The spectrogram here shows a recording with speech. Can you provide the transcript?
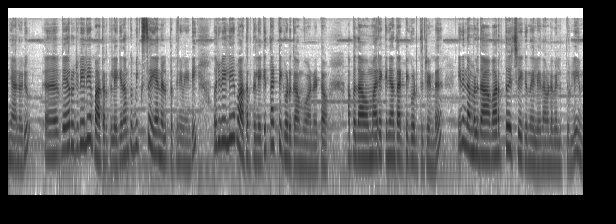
ഞാനൊരു വേറൊരു വലിയ പാത്രത്തിലേക്ക് നമുക്ക് മിക്സ് ചെയ്യാൻ എളുപ്പത്തിന് വേണ്ടി ഒരു വലിയ പാത്രത്തിലേക്ക് തട്ടി കൊടുക്കാൻ പോവാണ് കേട്ടോ. അപ്പോൾ ദാവന്മാരെയൊക്കെ ഞാൻ തട്ടി കൊടുത്തിട്ടുണ്ട് ഇനി നമ്മൾ ദാ വറുത്ത് വെച്ചേക്കുന്നില്ലേ നമ്മുടെ വെളുത്തുള്ളിയും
